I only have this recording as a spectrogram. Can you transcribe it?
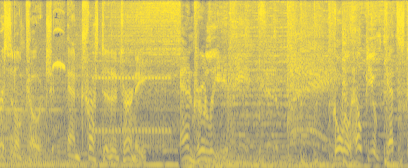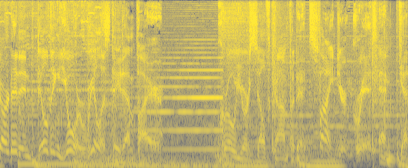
personal coach and trusted attorney, Andrew Lieb, who will help you get started in building your real estate empire. Grow your self confidence, find your grit, and get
